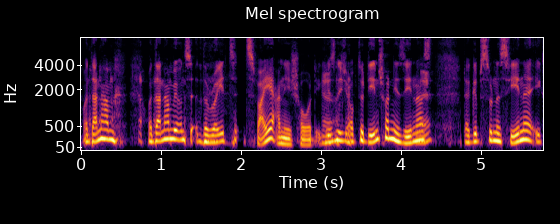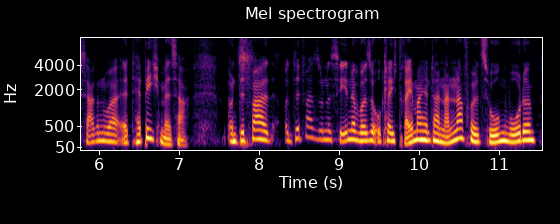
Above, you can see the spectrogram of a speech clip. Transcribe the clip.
und dann haben und dann haben wir uns The Raid 2 angeschaut. Ich weiß nicht, ob du den schon gesehen hast. Da gibt's so eine Szene, ich sage nur äh, Teppichmesser. Und das war und das war so eine Szene, wo sie auch gleich dreimal hintereinander vollzogen wurde.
